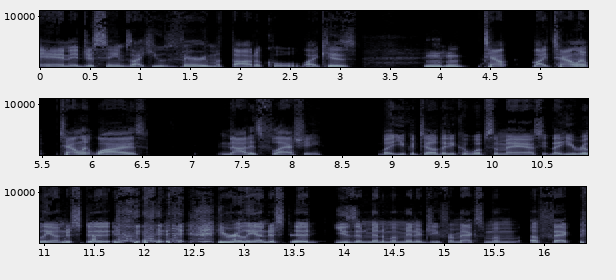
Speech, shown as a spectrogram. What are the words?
and it just seems like he was very methodical. Like his mm-hmm. talent, like talent, talent wise, not as flashy, but you could tell that he could whoop some ass. That he really understood. he really understood using minimum energy for maximum effect.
